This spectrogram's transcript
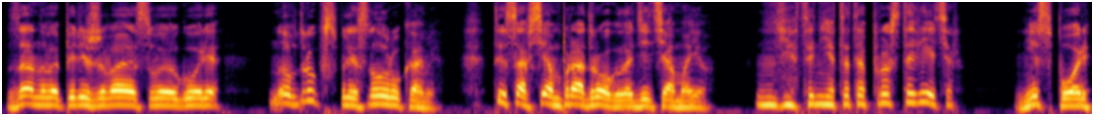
заново переживая свое горе, но вдруг всплеснул руками. «Ты совсем продрогла, дитя мое!» «Нет, нет, это просто ветер». «Не спорь,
